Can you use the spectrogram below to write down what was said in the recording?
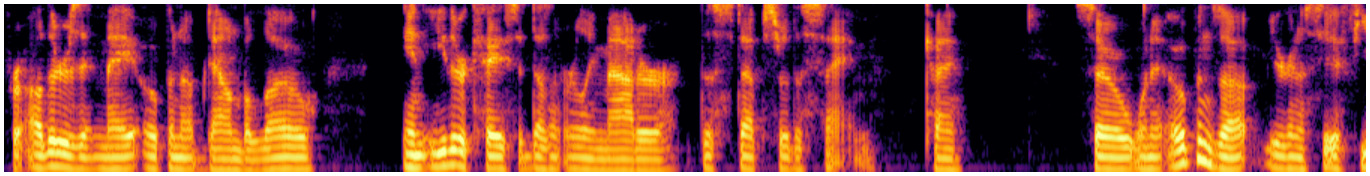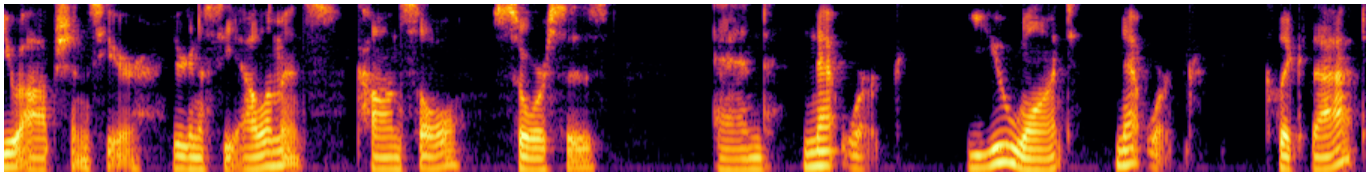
For others, it may open up down below. In either case, it doesn't really matter. The steps are the same. Okay. So when it opens up, you're going to see a few options here. You're going to see elements, console, sources, and network. You want network click that.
